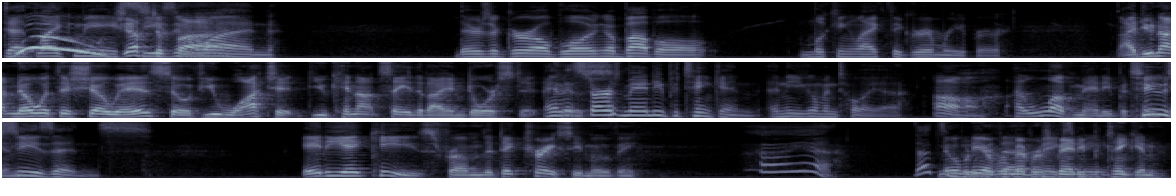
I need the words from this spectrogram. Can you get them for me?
Dead Like Woo! Me season Justified. 1. There's a girl blowing a bubble looking like the Grim Reaper. I do not know what this show is, so if you watch it, you cannot say that I endorsed it. And it stars Mandy Patinkin and Inigo Montoya. Oh, I love Mandy Patinkin. Two seasons. 88 Keys from the Dick Tracy movie. Oh yeah. That's a Nobody ever that remembers Mandy me- Patinkin.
